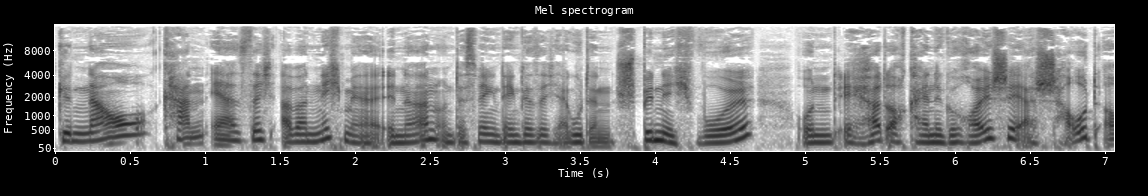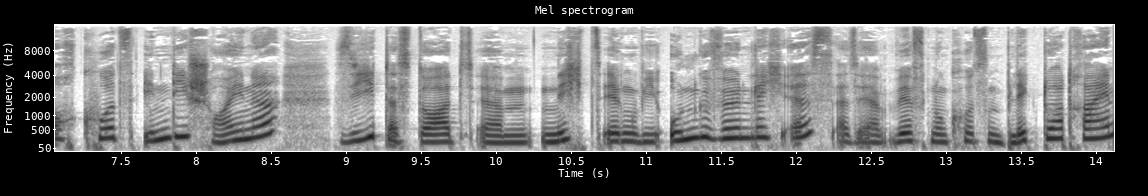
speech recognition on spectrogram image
Genau kann er sich aber nicht mehr erinnern und deswegen denkt er sich, ja gut, dann spinne ich wohl. Und er hört auch keine Geräusche, er schaut auch kurz in die Scheune, sieht, dass dort ähm, nichts irgendwie ungewöhnlich ist. Also er wirft nur einen kurzen Blick dort rein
